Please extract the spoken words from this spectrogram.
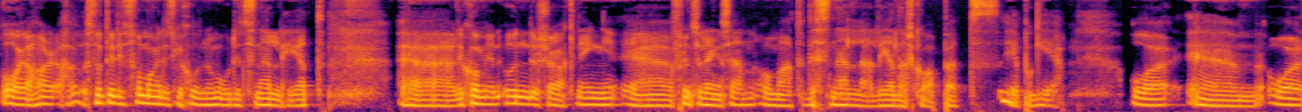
Och jag har, har suttit i så många diskussioner om ordet snällhet. Eh, det kom ju en undersökning eh, för inte så länge sedan om att det snälla ledarskapet är på G. Och, eh, och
